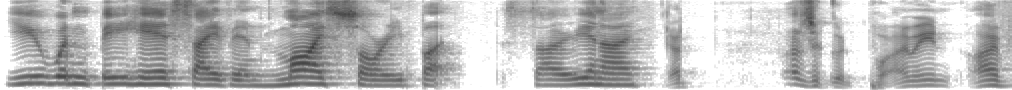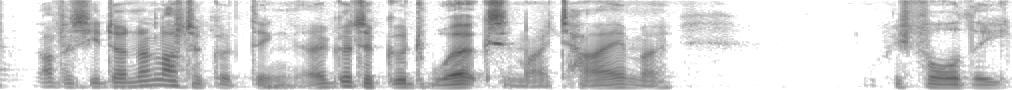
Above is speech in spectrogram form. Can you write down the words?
you wouldn't be here saving my sorry butt. So, you know, that, that's a good point. I mean, I've obviously done a lot of good things. I got a good works in my time. I, before the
